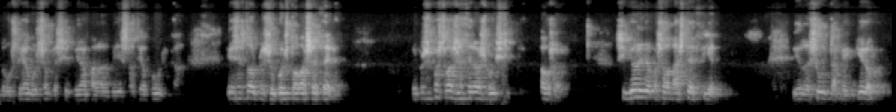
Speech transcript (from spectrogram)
me gustaría mucho que sirviera para la administración pública. ¿Qué es esto del presupuesto a base cero? El presupuesto a base cero es muy simple. Vamos a ver. Si yo el año pasado gasté 100 y resulta que quiero,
